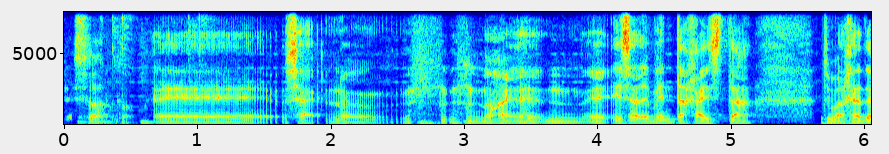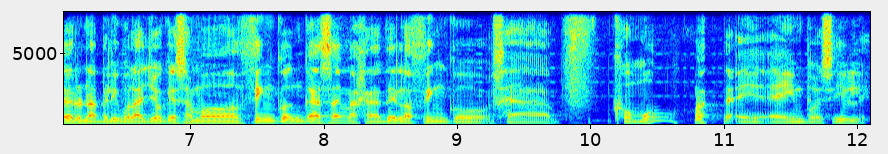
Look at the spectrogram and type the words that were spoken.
Exacto. Eh, o sea, esa desventaja está. Tú imagínate ver una película, yo que somos cinco en casa, imagínate los cinco, o sea, ¿cómo? es, imposible.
